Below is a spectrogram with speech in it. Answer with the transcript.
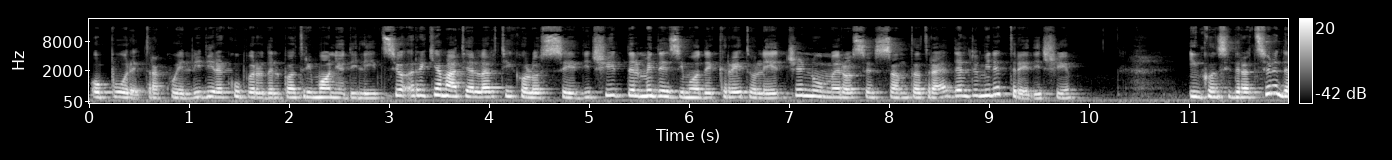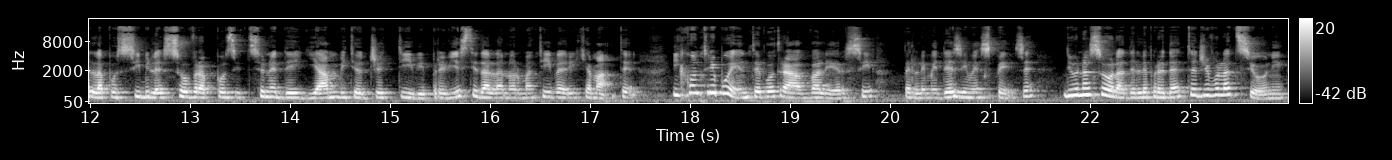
oppure tra quelli di recupero del patrimonio edilizio richiamati all'articolo 16 del medesimo decreto legge numero 63 del 2013. In considerazione della possibile sovrapposizione degli ambiti oggettivi previsti dalla normativa richiamate, il contribuente potrà avvalersi, per le medesime spese, di una sola delle predette agevolazioni,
